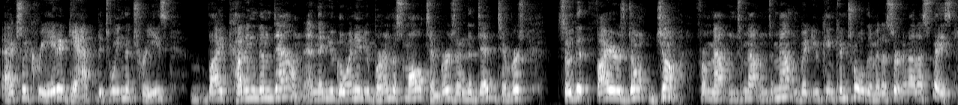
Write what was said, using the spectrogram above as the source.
actually create a gap between the trees by cutting them down. And then you go in and you burn the small timbers and the dead timbers so that fires don't jump from mountain to mountain to mountain, but you can control them in a certain amount of space.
